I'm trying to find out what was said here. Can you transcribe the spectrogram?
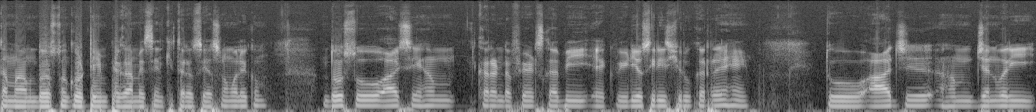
तमाम दोस्तों को टीम पैगाम सिंध की तरफ़ से वालेकुम दोस्तों, आज से हम करंट अफेयर्स का भी एक वीडियो सीरीज़ शुरू कर रहे हैं। तो आज हम जनवरी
